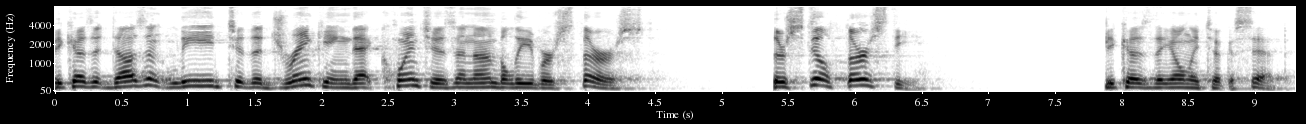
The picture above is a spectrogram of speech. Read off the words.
because it doesn't lead to the drinking that quenches an unbeliever's thirst. They're still thirsty because they only took a sip.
